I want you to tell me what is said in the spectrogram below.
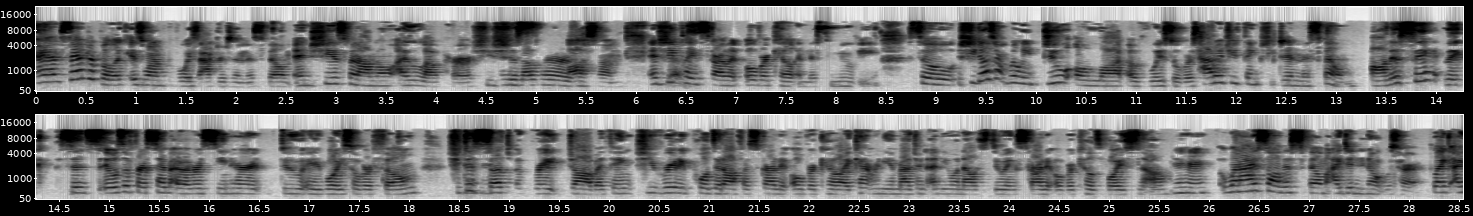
And Sandra Bullock is one of the voice actors in this film, and she is phenomenal. I love her. She's just her. awesome. And she Yes. played Scarlet Overkill in this movie. So she doesn't really do a lot of voiceovers. How did you think she did in this film? Honestly, like since it was the first time I've ever seen her do a voiceover film, she did Mhm. such a great job. I think she really pulled it off as Scarlet Overkill. I can't really imagine anyone else doing Scarlet Overkill's voice now. hmm When I saw this film, I didn't know it was her. Like, I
